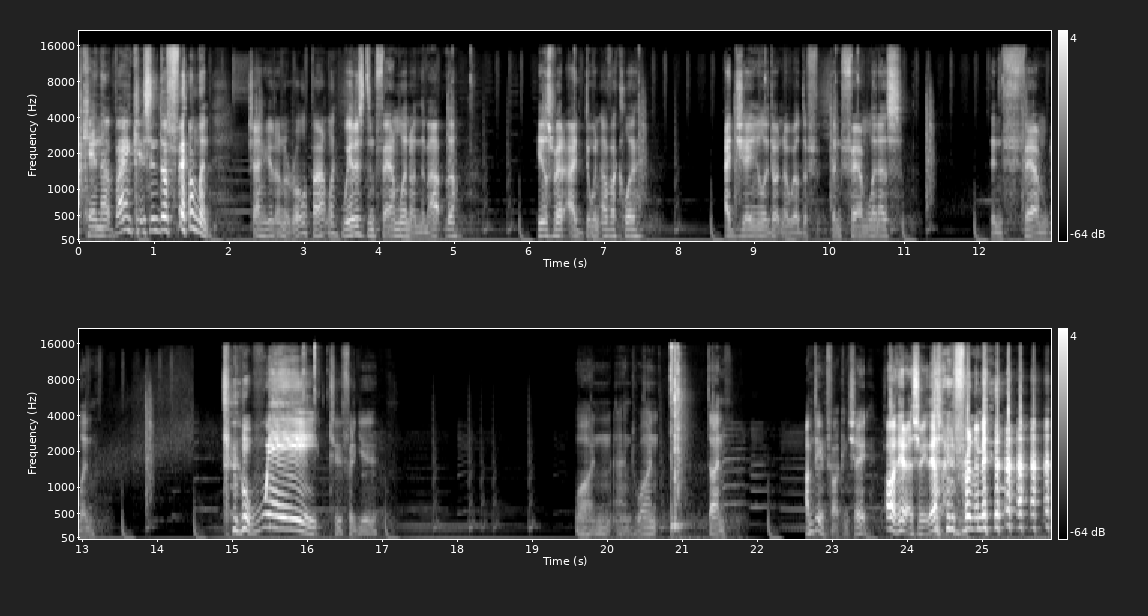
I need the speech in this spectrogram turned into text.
I ken that bank, it's in Dunfermline. Chan, you're on a roll apparently. Where is Dunfermline on the map though? Here's where I don't have a clue. I genuinely don't know where Duf Dunfermline is. Dunfermline. Wait! Two for you. One and one. Done. I'm doing fucking shit. Oh, there it is right there in front of me.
